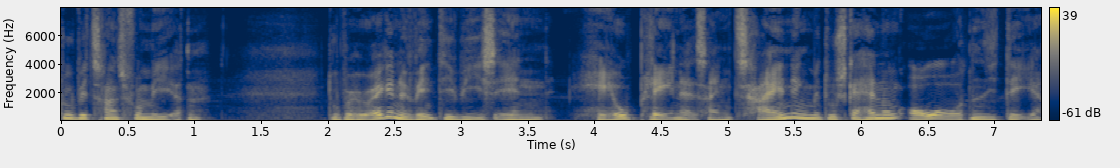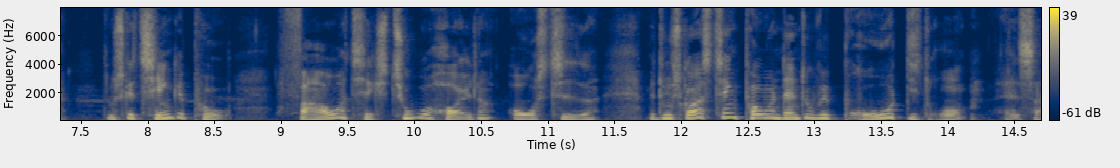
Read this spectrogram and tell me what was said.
du vil transformere den. Du behøver ikke nødvendigvis en haveplan, altså en tegning, men du skal have nogle overordnede idéer. Du skal tænke på farver, tekstur, højder, årstider. Men du skal også tænke på, hvordan du vil bruge dit rum. Altså,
